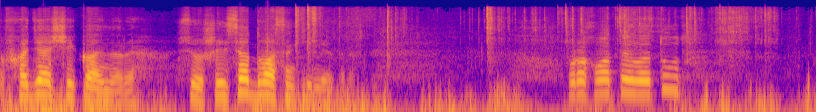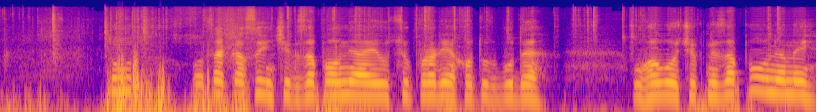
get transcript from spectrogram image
входящої камери. Все, 62 см. Прохватили тут. Тут. Оце косинчик заповняє цю прореху, тут буде уголочок не заповнений.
